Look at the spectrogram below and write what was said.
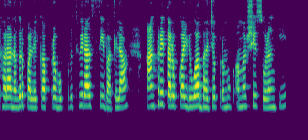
થરા નગરપાલિકા પ્રમુખ પૃથ્વીરાજસિંહ વાઘેલા કાંકરે તાલુકા યુવા ભાજપ પ્રમુખ અમરસિંહ સોલંકી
